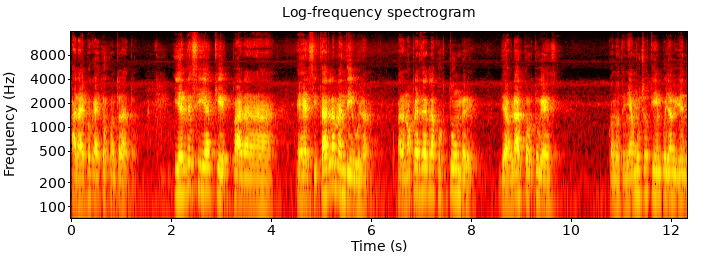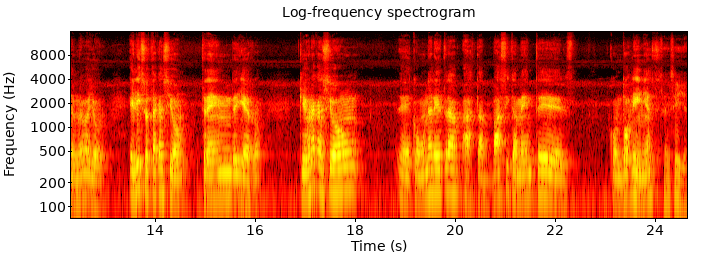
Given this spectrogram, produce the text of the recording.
a la época de estos contratos. Y él decía que para ejercitar la mandíbula, para no perder la costumbre de hablar portugués, cuando tenía mucho tiempo ya viviendo en Nueva York, él hizo esta canción, Tren de Hierro, que es una canción eh, con una letra hasta básicamente con dos líneas. Sencilla.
